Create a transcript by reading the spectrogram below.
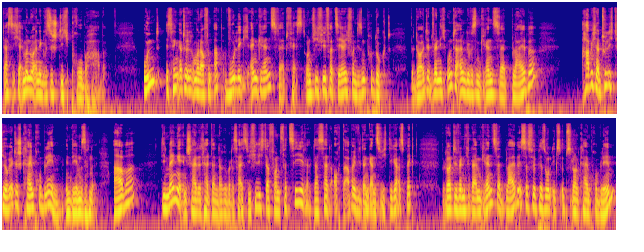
dass ich ja immer nur eine gewisse Stichprobe habe. Und es hängt natürlich auch immer davon ab, wo lege ich einen Grenzwert fest und wie viel verzehre ich von diesem Produkt. Bedeutet, wenn ich unter einem gewissen Grenzwert bleibe, habe ich natürlich theoretisch kein Problem in dem Sinne. Aber die Menge entscheidet halt dann darüber. Das heißt, wie viel ich davon verzehre. Das halt auch dabei wieder ein ganz wichtiger Aspekt. Bedeutet, wenn ich unter einem Grenzwert bleibe, ist das für Person XY kein Problem,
